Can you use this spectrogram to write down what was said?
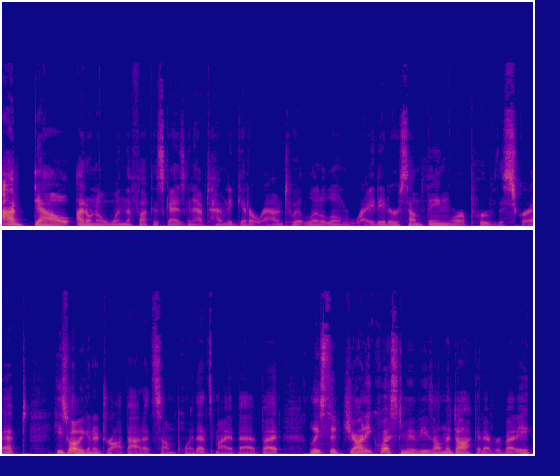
I doubt I don't know when the fuck this guy's gonna have time to get around to it, let alone write it or something or approve the script. He's probably gonna drop out at some point. That's my bet. But at least the Jonny Quest movie is on the docket, everybody.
